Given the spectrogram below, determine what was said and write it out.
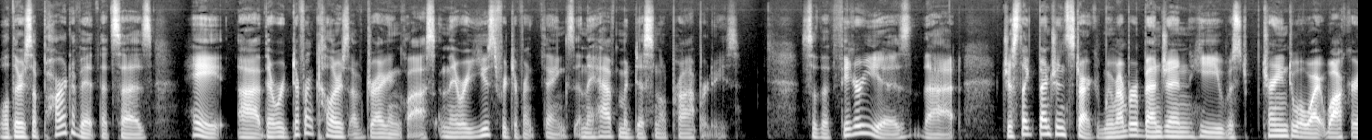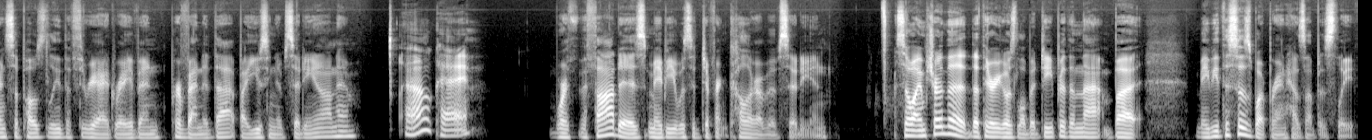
Well, there's a part of it that says, hey, uh, there were different colors of dragon glass, and they were used for different things, and they have medicinal properties. So the theory is that just like Benjen Stark, remember Benjen, he was turning into a White Walker, and supposedly the three-eyed raven prevented that by using obsidian on him. Okay. Where the thought is maybe it was a different color of obsidian. So I'm sure the the theory goes a little bit deeper than that, but maybe this is what Bran has up his sleeve.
